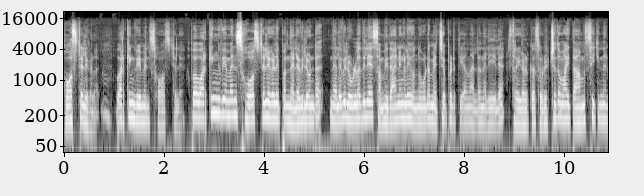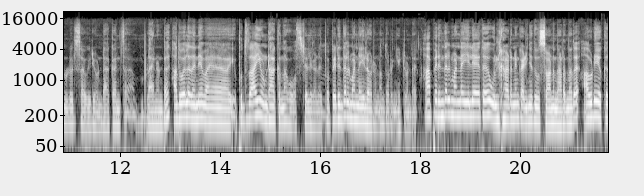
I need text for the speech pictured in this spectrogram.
ഹോസ്റ്റലുകൾ. വർക്കിംഗ് വിമൻസ് ഹോസ്റ്റൽ അപ്പോൾ വർക്കിംഗ് വിമൻസ് ഹോസ്റ്റലുകൾ ഇപ്പം നിലവിലുണ്ട്. നിലവിലുള്ളതിലെ സംവിധാനങ്ങളെ ഒന്നുകൂടെ മെച്ചപ്പെടുത്തിയ നല്ല നിലയിൽ സ്ത്രീകൾക്ക് സുരക്ഷിതമായി താമസിക്കുന്നതിനുള്ളൊരു സൗകര്യം ഉണ്ടാക്കാൻ പ്ലാനുണ്ട്. അതുപോലെ തന്നെ പുതുതായി ഉണ്ടാക്കുന്ന ഹോസ്റ്റലുകൾ. ഇപ്പോൾ പെരിന്തൽമണ്ണയിൽ ഒരെണ്ണം തുടങ്ങിയിട്ടുണ്ട്. ആ പെരിന്തൽമണ്ണയിലേത് ഉദ്ഘാടനം കഴിഞ്ഞ ദിവസമാണ് നടന്നത്. അവിടെയൊക്കെ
